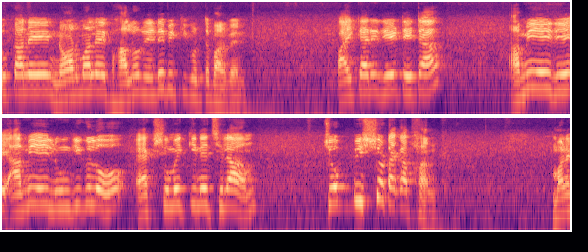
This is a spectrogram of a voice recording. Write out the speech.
দোকানে নর্মালে ভালো রেটে বিক্রি করতে পারবেন। পাইকারি রেট এটা। আমি এই আমি এই লুঙ্গিগুলো এক সময় কিনেছিলাম চব্বিশশো টাকা থান। মানে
